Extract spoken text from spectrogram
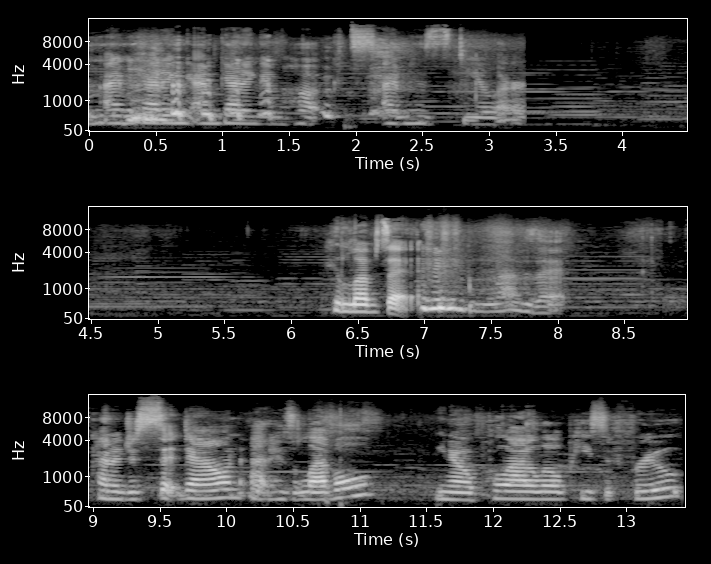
I'm getting I'm getting him hooked. I'm his dealer. He loves it. He loves it. Kind of just sit down at his level, you know, pull out a little piece of fruit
